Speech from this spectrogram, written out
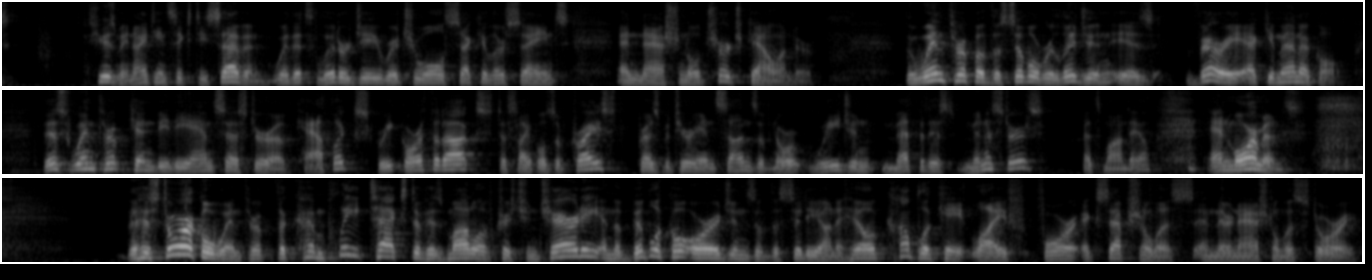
excuse me, 1967 with its liturgy, ritual, secular saints, and national church calendar. The Winthrop of the civil religion is very ecumenical. This Winthrop can be the ancestor of Catholics, Greek Orthodox, Disciples of Christ, Presbyterian Sons of Norwegian Methodist ministers, that's Mondale, and Mormons. The historical Winthrop, the complete text of his model of Christian charity, and the biblical origins of the city on a hill complicate life for exceptionalists and their nationalist story.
